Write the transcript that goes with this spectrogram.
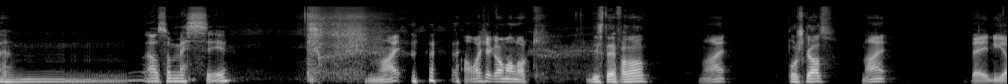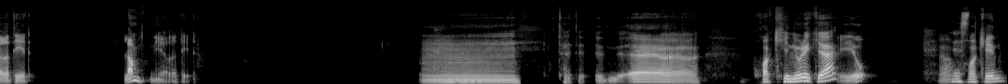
Um, altså Messi. Nei, han var ikke gammel nok. Di Stefano. Nei, Porsgas? nei. Det er i nyere tid. Langt nyere tid. Mm, 30, uh, Joaquin gjorde det ikke? Jo. Ja, Joaquin.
